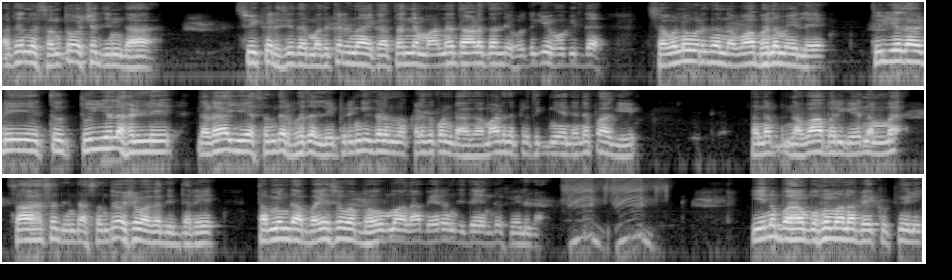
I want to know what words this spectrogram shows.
ಅದನ್ನು ಸಂತೋಷದಿಂದ ಸ್ವೀಕರಿಸಿದ ಮದಕರಿ ನಾಯಕ ತನ್ನ ಮನದಾಳದಲ್ಲಿ ಹುದುಗಿ ಹೋಗಿದ್ದ ಸವಣೂರಿನ ನವಾಬನ ಮೇಲೆ ತುಯ್ಯಲಡಿ, ತು, ತುಯ್ಯಲಹಳ್ಳಿ ಲಡಾಯಿಯ ಸಂದರ್ಭದಲ್ಲಿ ಪಿರಿಂಗಿಗಳನ್ನು ಕಳೆದುಕೊಂಡಾಗ ಮಾಡಿದ ಪ್ರತಿಜ್ಞೆಯ ನೆನಪಾಗಿ ನನ್ನ ನವಾಬರಿಗೆ ನಮ್ಮ ಸಾಹಸದಿಂದ ಸಂತೋಷವಾಗದಿದ್ದರೆ ತಮ್ಮಿಂದ ಬಯಸುವ ಬಹುಮಾನ ಬೇರೊಂದಿದೆ ಎಂದು ಹೇಳಿದ. ಏನು ಬಹ ಬಹುಮಾನ ಬೇಕು ಕೇಳಿ.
